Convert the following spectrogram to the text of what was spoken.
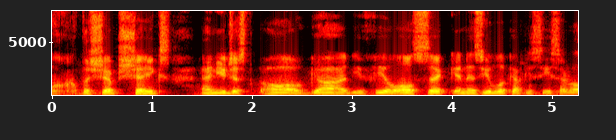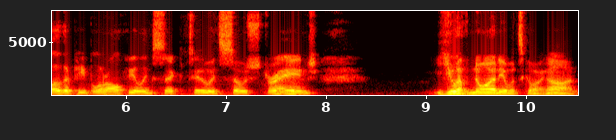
the ship shakes, and you just, oh God, you feel all sick, and as you look up, you see several other people are all feeling sick too. It's so strange you have no idea what's going on.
